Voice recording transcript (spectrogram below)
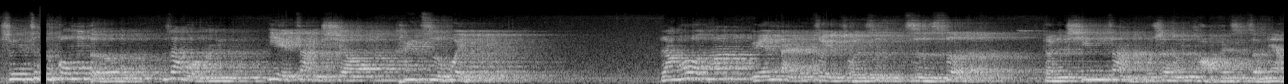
所以这个功德让我们业障消，开智慧。然后他原来的嘴唇是紫色的，可能心脏不是很好还是怎么样？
